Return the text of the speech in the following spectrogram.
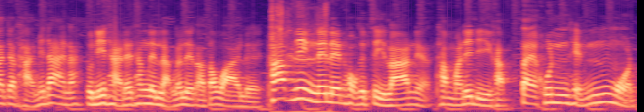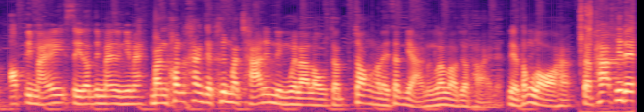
น่าจะถ่ายไม่ได้นะ ตัวนี้ถ่ายได้ทั้งเลนหลักและเลนอัลตร้าไวเลย ภาพนิ่งในเลน 64 ล้านเนี่ยทำมาได้ดีครับ แต่คุณเห็นโหมด Optimize ซีน Optimize ตรงนี้ไหมมันค่อนข้างจะขึ้นมาช้านิดนึงเวลาเราจะจ้องอะไรสักอย่างหนึ่งแล้วเราจะถ่ายเนี่ยเนี่ยต้องรอฮะแต่ภาพที่ได้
